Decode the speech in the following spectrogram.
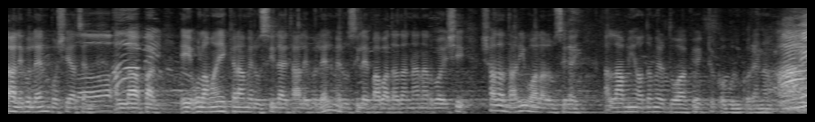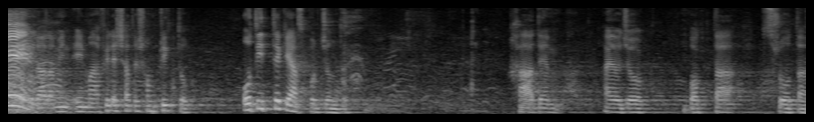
তালিবুল বসে আছেন। আল্লাহ পাক এই উসিলায়, তালিবুল এলমের উসিলায়, বাবা, দাদা, নানার বয়সী, সাদা দাড়িওয়ালার উসিলায় আল্লাহ আমি অদমের দোয়াকে একটু কবুল করে না আলামিন এই মাহফিলের সাথে সম্পৃক্ত অতীত থেকে আজ পর্যন্ত খাদেম আয়োজক বক্তা শ্রোতা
